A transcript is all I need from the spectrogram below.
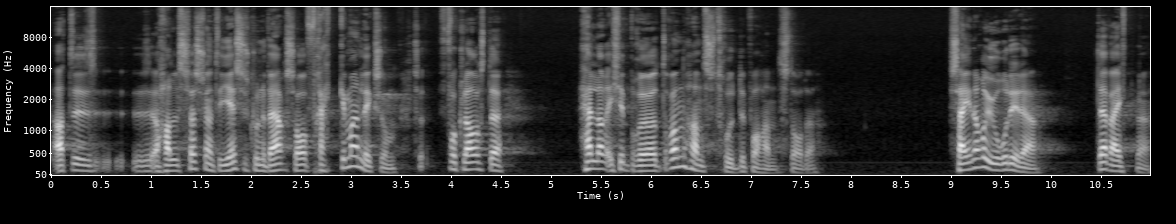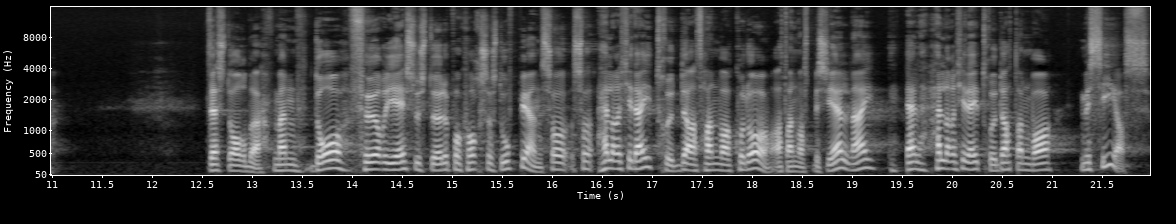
at halvsøsknene til Jesus kunne være så frekke man, liksom. Så forklares det heller ikke brødrene hans trodde på han, står det. Seinere gjorde de det. Det vet vi. Det står det. Men da, før Jesus døde på korset og sto opp igjen, så, så, heller ikke de trodde at han var hva da? At han var spesiell? Nei, heller ikke de trodde at han var Messias.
